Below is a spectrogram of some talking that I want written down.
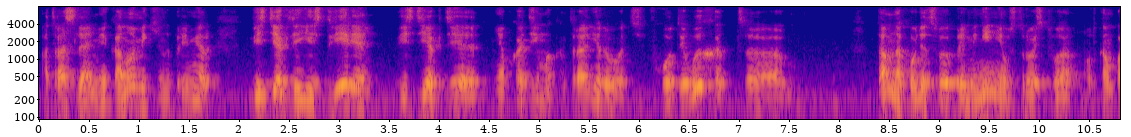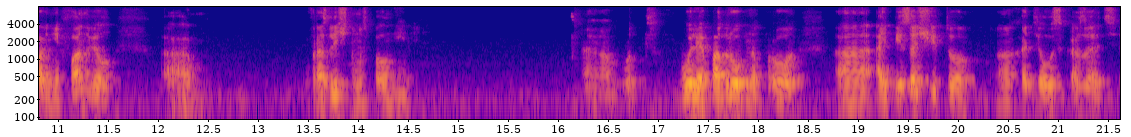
отраслями экономики, например, везде, где есть двери, везде, где необходимо контролировать вход и выход, э, там находят свое применение устройства от компании Funwheel а, в различном исполнении. А, вот более подробно про IP-защиту хотелось сказать.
